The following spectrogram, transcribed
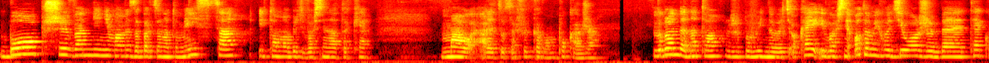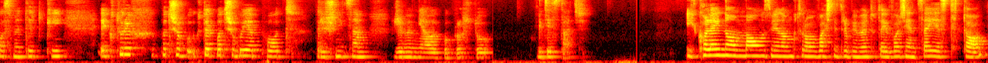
bo przy wannie nie mamy za bardzo na to miejsca i to ma być właśnie na takie małe, ale to za chwilkę Wam pokażę. Wygląda na to, że powinno być ok i właśnie o to mi chodziło, żeby te kosmetyczki, y, których potrzebu- które potrzebuję pod prysznicem, żeby miały po prostu gdzie stać. I kolejną małą zmianą, którą właśnie zrobimy tutaj w łazience, jest to,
